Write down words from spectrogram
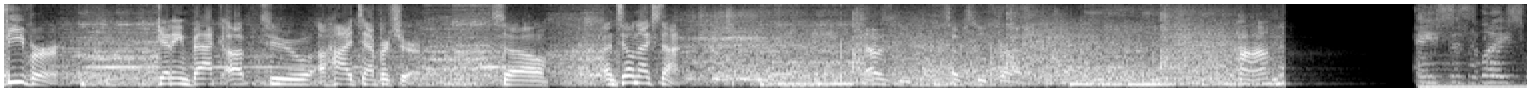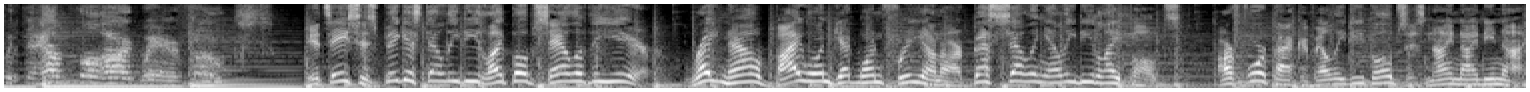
fever, getting back up to a high temperature. So until next time. That was deep. So Steve Huh? Ace is the place with the helpful hardware, folks. It's Ace's biggest LED light bulb sale of the year. Right now, buy one, get one free on our best selling LED light bulbs. Our four pack of LED bulbs is $9.99,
